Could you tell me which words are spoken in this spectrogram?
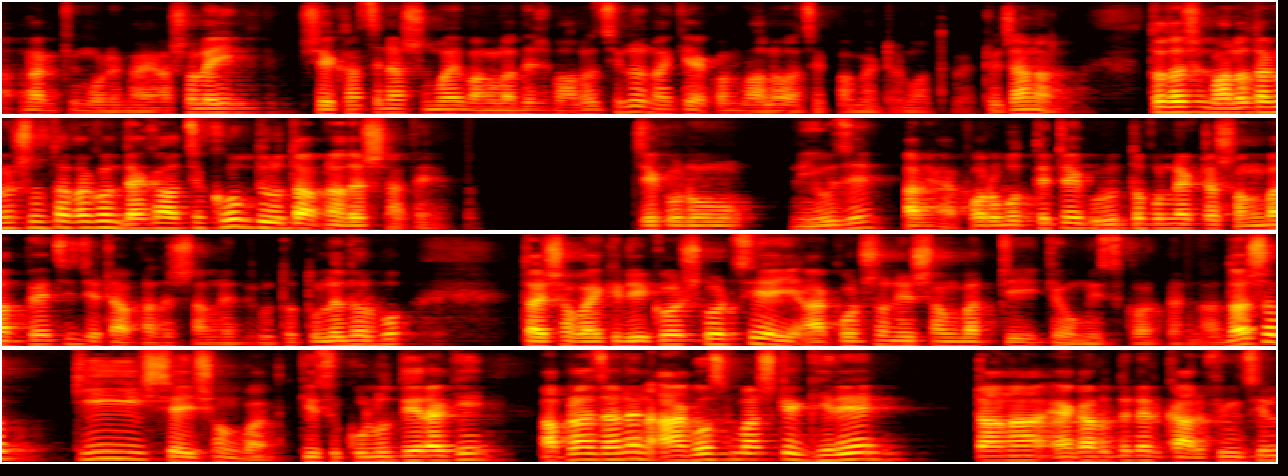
আপনার কি মনে হয়? আসলেই শেখ হাসিনার সময় বাংলাদেশ ভালো ছিল নাকি এখন ভালো আছে কমেন্টের মাধ্যমে? একটু জানান। তো দর্শক ভালো থাকুন সুস্থ থাকুন। দেখা হচ্ছে খুব দ্রুত আপনাদের সাথে। যে কোনো নিউজে আর হ্যাঁ পরবর্তীতে গুরুত্বপূর্ণ একটা সংবাদ পেয়েছি যেটা আপনাদের সামনে দ্রুত তুলে ধরবো। তাই সবাইকে রিকোয়েস্ট করছি এই আকর্ষণীয় সংবাদটি কেউ মিস করবেন না। দর্শক কি সেই সংবাদ? কিছু কুলু দিয়ে রাখি। আপনারা জানেন আগস্ট মাসকে ঘিরে টানা এগারো দিনের কারফিউ ছিল,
